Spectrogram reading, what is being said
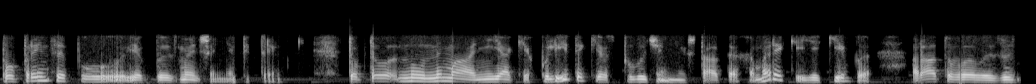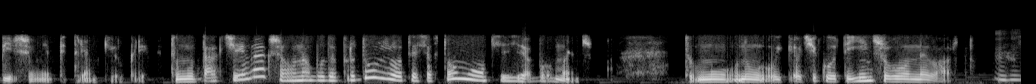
по принципу якби зменшення підтримки. Тобто, ну нема ніяких політиків в Сполучених Штатах Америки, які б ратували за збільшення підтримки України. Тому так чи інакше вона буде продовжуватися в тому обсязі або в меншому. Тому ну очікувати іншого не варто. Угу.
